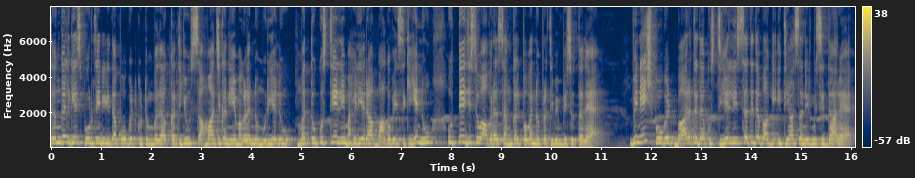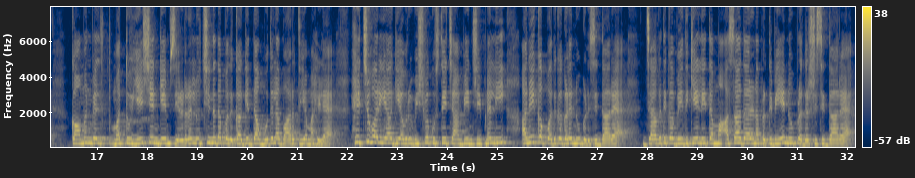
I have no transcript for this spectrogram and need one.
ದಂಗಲ್ಗೆ ಸ್ಫೂರ್ತಿ ನೀಡಿದ ಪೋಗಟ್ ಕುಟುಂಬದ ಕಥೆಯು ಸಾಮಾಜಿಕ ನಿಯಮಗಳನ್ನು ಮುರಿಯಲು ಮತ್ತು ಕುಸ್ತಿಯಲ್ಲಿ ಮಹಿಳೆಯರ ಭಾಗವಹಿಸಿಕೆಯನ್ನು ಉತ್ತೇಜಿಸುವ ಅವರ ಸಂಕಲ್ಪವನ್ನು ಪ್ರತಿಬಿಂಬಿಸುತ್ತದೆ. ವಿನೇಶ್ ಪೋಗಟ್ ಭಾರತದ ಕುಸ್ತಿಯಲ್ಲಿ ಸತತವಾಗಿ ಇತಿಹಾಸ ನಿರ್ಮಿಸಿದ್ದಾರೆ. ಕಾಮನ್ವೆಲ್ತ್ ಮತ್ತು ಏಷ್ಯನ್ ಗೇಮ್ಸ್ ಎರಡರಲ್ಲೂ ಚಿನ್ನದ ಪದಕ ಗೆದ್ದ ಮೊದಲ ಭಾರತೀಯ ಮಹಿಳೆ. ಹೆಚ್ಚುವರಿಯಾಗಿ ಅವರು ವಿಶ್ವ ಕುಸ್ತಿ ಚಾಂಪಿಯನ್ಶಿಪ್ನಲ್ಲಿ ಅನೇಕ ಪದಕಗಳನ್ನು ಗಳಿಸಿದ್ದಾರೆ. ಜಾಗತಿಕ ವೇದಿಕೆಯಲ್ಲಿ ತಮ್ಮ ಅಸಾಧಾರಣ ಪ್ರತಿಭೆಯನ್ನು ಪ್ರದರ್ಶಿಸಿದ್ದಾರೆ.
